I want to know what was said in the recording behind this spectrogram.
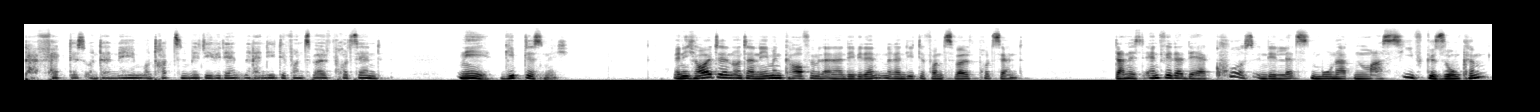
perfektes Unternehmen und trotzdem eine Dividendenrendite von 12 Prozent. Nee, gibt es nicht. Wenn ich heute ein Unternehmen kaufe mit einer Dividendenrendite von 12 Prozent, dann ist entweder der Kurs in den letzten Monaten massiv gesunken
